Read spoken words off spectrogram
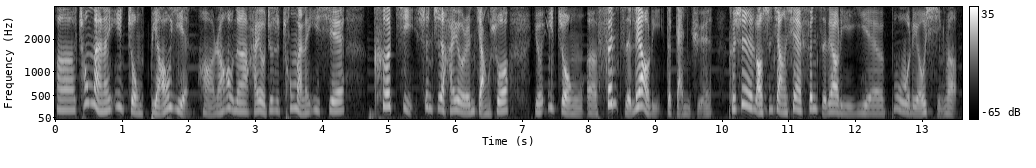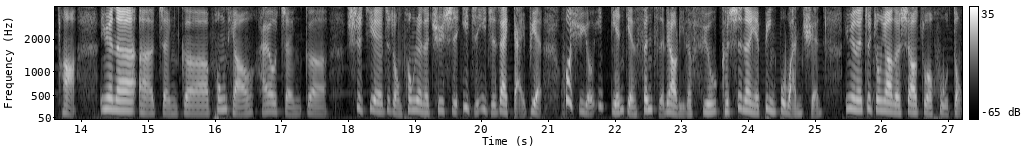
呃，充满了一种表演哈，然后呢，还有就是充满了一些科技，甚至还有人讲说有一种呃分子料理的感觉。可是老实讲，现在分子料理也不流行了哈，因为呢，呃，整个烹调还有整个世界这种烹饪的趋势一直一直在改变，或许有一点点分子料理的 feel，可是呢，也并不完全，因为呢，最重要的是要做互动。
